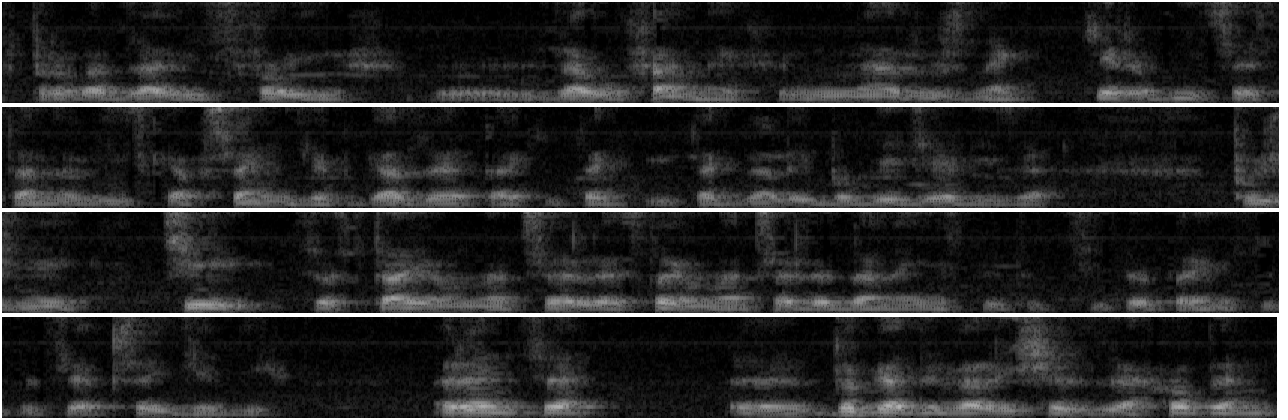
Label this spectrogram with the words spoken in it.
wprowadzali swoich zaufanych na różne kierownicze stanowiska wszędzie, w gazetach i tak, i tak dalej, bo wiedzieli, że później ci, co stają na czele, stoją na czele danej instytucji, to ta instytucja przejdzie w ich ręce, e, dogadywali się z Zachodem.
